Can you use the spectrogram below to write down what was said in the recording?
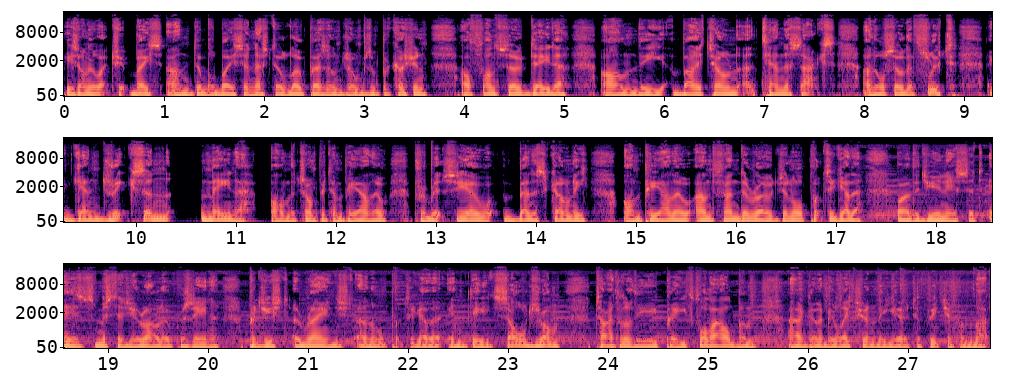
He's on electric bass and double bass. Ernesto Lopez on drums and percussion. Alfonso Deidda on the baritone tenor sax, and also the flute. Gendrickson Mena on the trumpet and piano, Fabrizio Benasconi on piano and Fender Rhodes, and all put together by the genius that is Mr. Gerardo Frisina, produced, arranged, and all put together indeed. Soul Drum, title of the EP, full album, uh, going to be later in the year to feature from that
